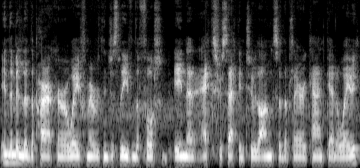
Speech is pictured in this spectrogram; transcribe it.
in the middle of the park or away from everything, just leaving the foot in an extra second too long, so the player can't get away.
